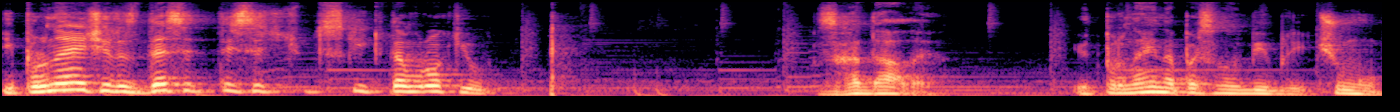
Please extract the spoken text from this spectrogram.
І про неї через 10 тисяч скільки там років згадали. І от про неї написано в Біблії. Чому?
